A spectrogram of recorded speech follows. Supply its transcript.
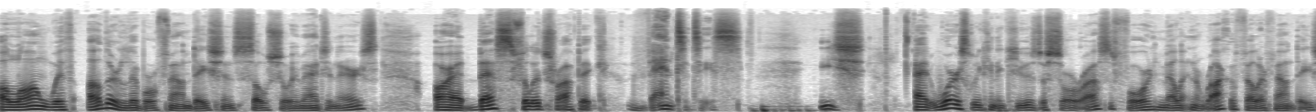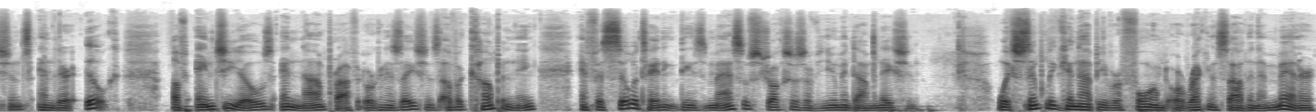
along with other liberal foundations' social imaginaries, are at best philanthropic vanities. Eesh. At worst, we can accuse the Soros, Ford, Mellon, and Rockefeller foundations and their ilk of NGOs and nonprofit organizations of accompanying and facilitating these massive structures of human domination, which simply cannot be reformed or reconciled in a manner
